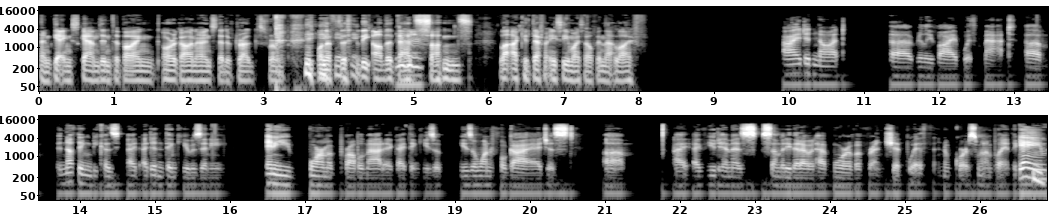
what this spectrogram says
and getting scammed into buying oregano instead of drugs from one of the, the other dad's sons. Like I could definitely see myself in that life. I did not uh, really vibe with Mat. Um, nothing because I, I didn't think he was any any form of problematic. I think he's a he's a wonderful guy. I just um, I, I viewed him as somebody that I would have more of a friendship with. And of course, when I'm playing the game,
